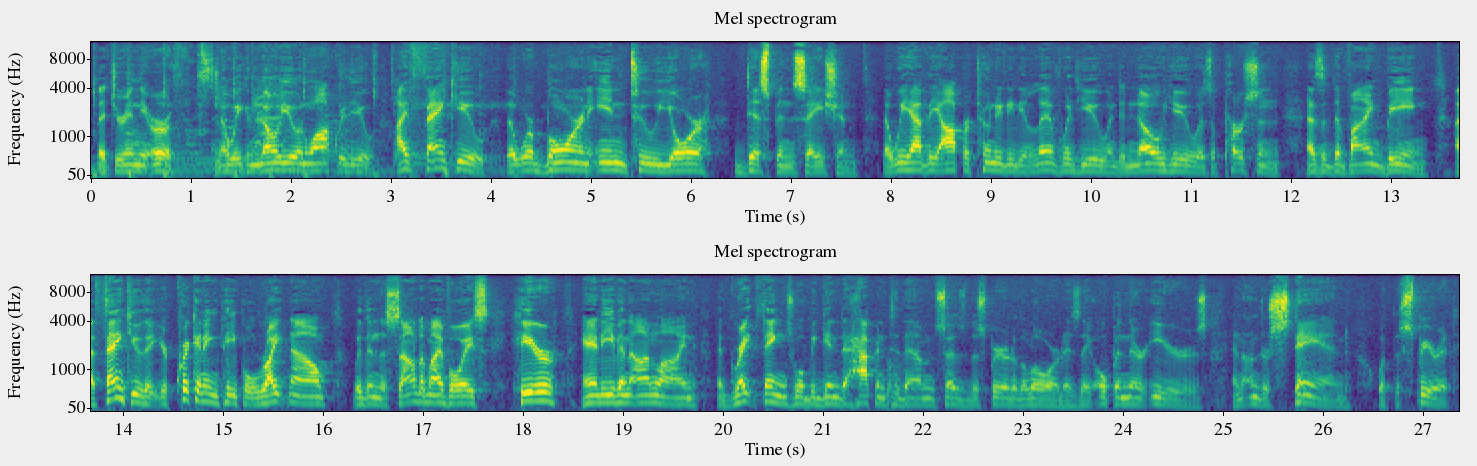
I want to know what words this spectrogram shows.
that you're in the earth, and that we can know you and walk with you. I thank you that we're born into your dispensation that we have the opportunity to live with you and to know you as a person as a divine being I thank you that you're quickening people right now within the sound of my voice here and even online that great things will begin to happen to them says the Spirit of the Lord as they open their ears and understand what the Spirit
